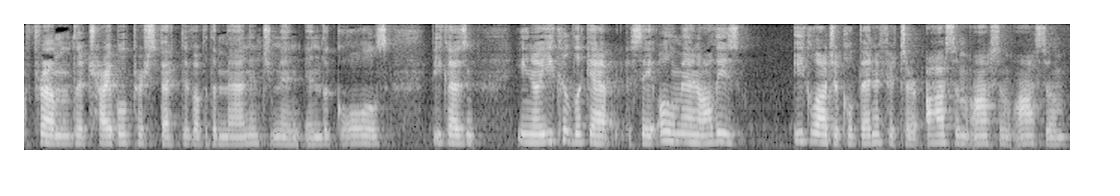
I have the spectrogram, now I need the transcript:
from the tribal perspective of the management and the goals. Because you know you could look at say oh man all these ecological benefits are awesome awesome awesome.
